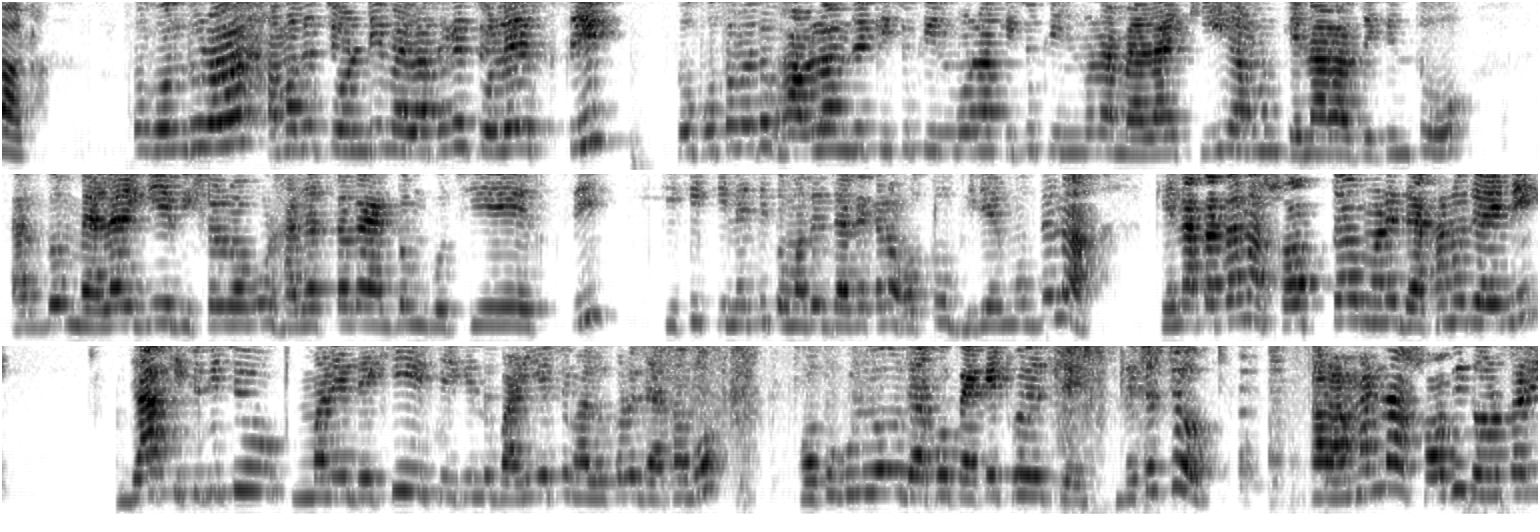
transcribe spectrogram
স্টার্ট তো বন্ধুরা, আমাদের চণ্ডী মেলা থেকে চলে এসছি। তো প্রথমে তো ভাবলাম যে কিছু কিনবো না, কিছু কিনবো না, মেলায় কি এমন কেনার আছে? কিন্তু একদম মেলায় গিয়ে বিশ্বরবাবুর হাজার টাকা একদম গুছিয়ে এসছি। কি কি কিনেছি তোমাদের জায়গায়? কেন অত ভিড়ের মধ্যে না, কেনাকাটা না সবটা মানে দেখানো যায়নি। যা কিছু কিছু মানে দেখিয়েছি, কিন্তু বাড়ি এসে ভালো করে দেখাবো। কতগুলো দেখো প্যাকেট হয়েছে, দেখেছ? আর আমার না সবই দরকারি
